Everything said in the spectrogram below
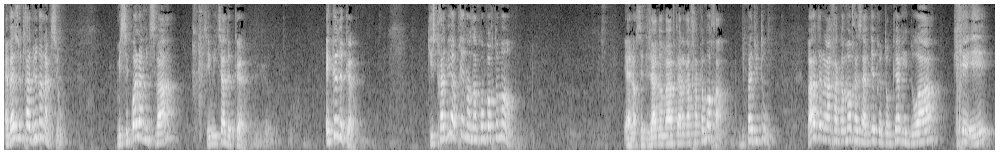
Elle va se traduire dans l'action. Mais c'est quoi la mitzvah C'est mitzvah de cœur. Et que de cœur. Qui se traduit après dans un comportement. Et alors, c'est déjà dans Vaftal Racha Kamocha. Il dit pas du tout. Vaftal Racha Kamocha, ça veut dire que ton cœur, il doit créer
